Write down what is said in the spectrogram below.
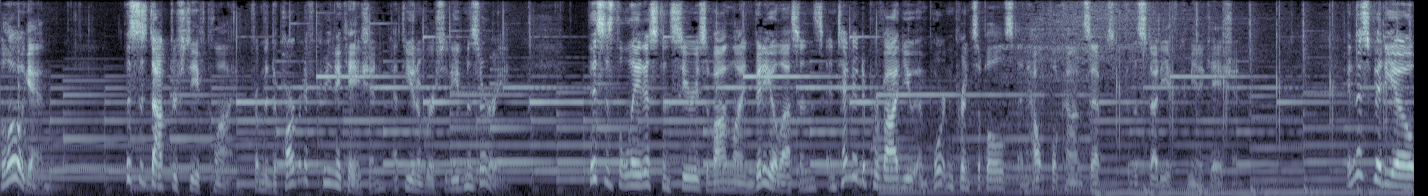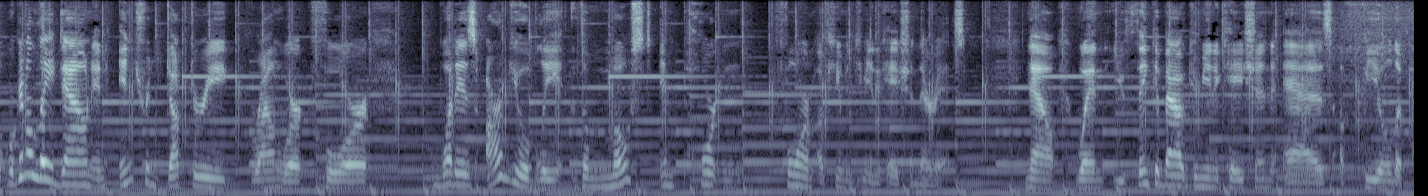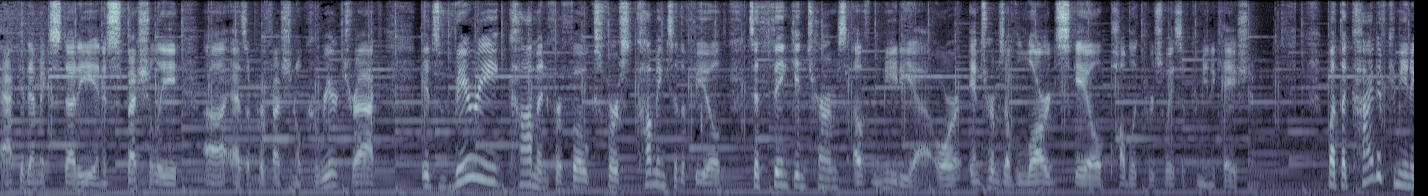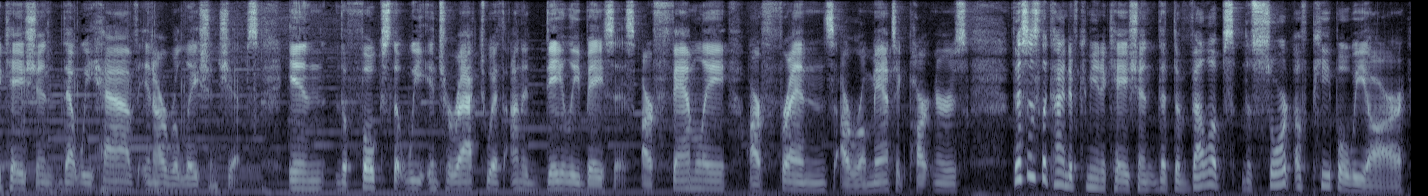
Hello again. This is Dr. Steve Klien from the Department of Communication at the University of Missouri. This is the latest in a series of online video lessons intended to provide you important principles and helpful concepts for the study of communication. In this video, we're going to lay down an introductory groundwork for what is arguably the most important form of human communication there is. Now, when you think about communication as a field of academic study and especially uh, as a professional career track, it's very common for folks first coming to the field to think in terms of media or in terms of large scale public persuasive communication but the kind of communication that we have in our relationships, in the folks that we interact with on a daily basis, our family, our friends, our romantic partners, this is the kind of communication that develops the sort of people we are,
